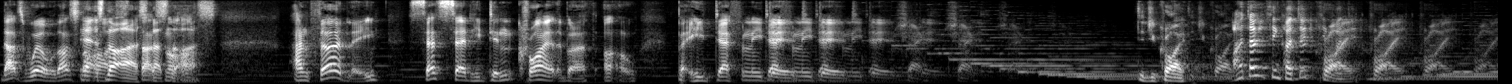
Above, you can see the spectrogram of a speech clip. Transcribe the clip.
That's Will. That's not Yeah, it's us. not us. That's, That's not, not us. And thirdly, Seth said he didn't cry at the birth. Uh oh. But he definitely did. Definitely did. Shame, shame, shame. Did you cry? Did you cry? I don't think I did cry. cry. Cry, cry,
